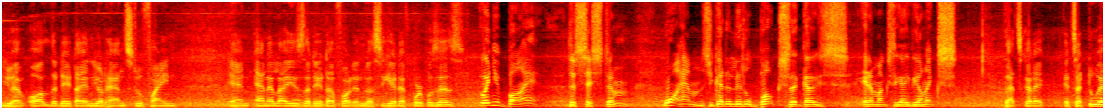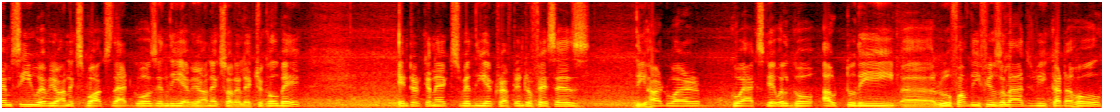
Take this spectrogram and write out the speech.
you have all the data in your hands to find and analyze the data for investigative purposes. When you buy the system, what happens? You get a little box that goes in amongst the avionics? That's correct. It's a 2 MCU avionics box that goes in the avionics or electrical bay, interconnects with the aircraft interfaces, the hardware coax cable go out to the uh, roof of the fuselage. We cut a hole,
